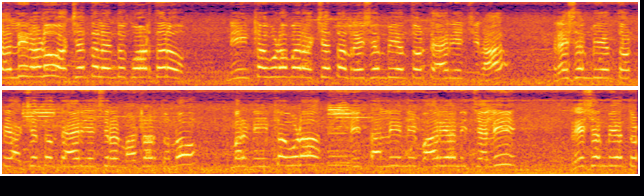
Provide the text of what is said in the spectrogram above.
తల్లిని అడుగు. అక్షంతలు ఎందుకు వాడతారు? నీ ఇంట్లో కూడా మరి అక్షంతలు రేషన్ బియ్యంతో తయారు చేసిరా? రేషన్ బియ్యంతో అక్షంతలు తయారు చేసిరని మాట్లాడుతున్నావు? మరి నీ ఇంట్లో కూడా నీ తల్లి నీ భార్య నీ చెల్లి రేషన్ బియ్యంతో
